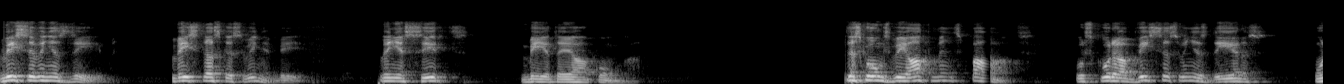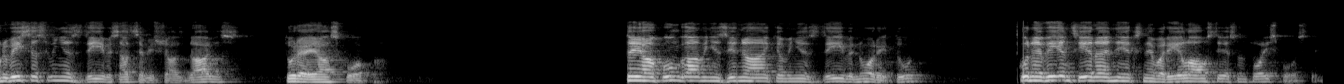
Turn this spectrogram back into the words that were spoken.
Visa viņas dzīve, viss tas, kas viņa bija, viņas sirds bija tajā kungā. Tas kungs bija akmens pamats, uz kurā visas viņas dienas un visas viņas dzīves atsevišķās daļas turējās kopā. Tajā kungā viņa zināja, ka viņas dzīve norit tur, kur neviens ienaidnieks nevar ielausties un to izpostīt.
